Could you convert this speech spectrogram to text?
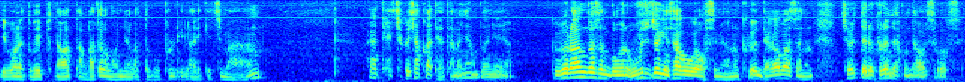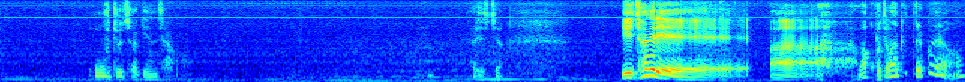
이번에 또 웨이프 나왔다고 보면 언젠가 또뭐 불릴 날 있겠지만 대체 그 작가 대단한 양반이에요. 그거란 것은 보면 우주적인 사고가 없으면 그 내가 봐서는 절대로 그런 작품 나올 수가 없어요. 우주적인 사고. 아시죠? 이 천일이 아, 아마 고등학교 때일 거예요.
